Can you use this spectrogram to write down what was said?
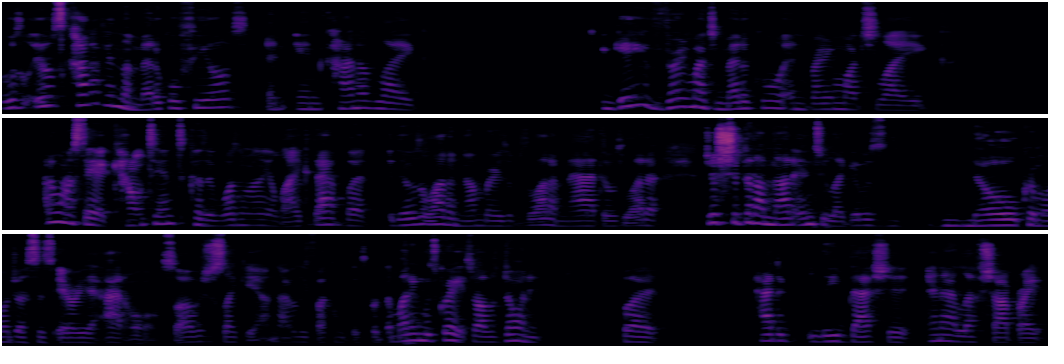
it was it was kind of in the medical field and in kind of like it gave very much medical and very much like I don't want to say accountant because it wasn't really like that, but there was a lot of numbers. It was a lot of math. There was a lot of just shit that I'm not into. Like it was no criminal justice area at all. So I was just like, yeah, I'm not really fucking with this. But the money was great, so I was doing it. But had to leave that shit, and I left Shoprite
